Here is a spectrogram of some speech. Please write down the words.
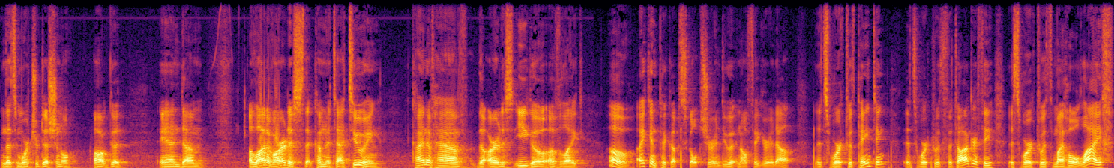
and that's more traditional. All good, and um, a lot of artists that come to tattooing kind of have the artist ego of like, oh, I can pick up sculpture and do it, and I'll figure it out. It's worked with painting, it's worked with photography, it's worked with my whole life.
